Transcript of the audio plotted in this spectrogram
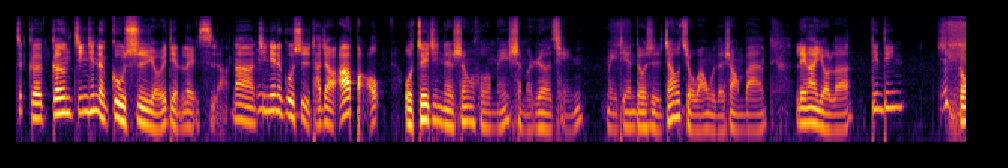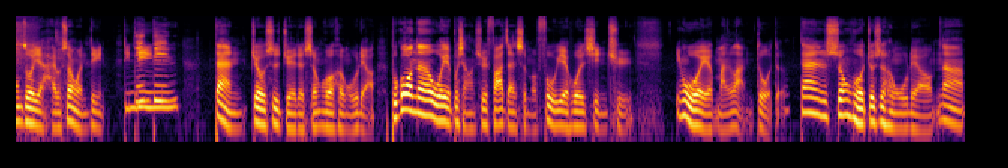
这个跟今天的故事有一点类似啊。那今天的嗯故事它叫阿宝。我最近的生活没什么热情，每天都是朝九晚五的上班，恋爱有了，叮叮，工作也还不算稳定，叮叮。叮叮但就是觉得生活很无聊。不过呢，我也不想去发展什么副业或者兴趣，因为我也蛮懒惰的。但生活就是很无聊，那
